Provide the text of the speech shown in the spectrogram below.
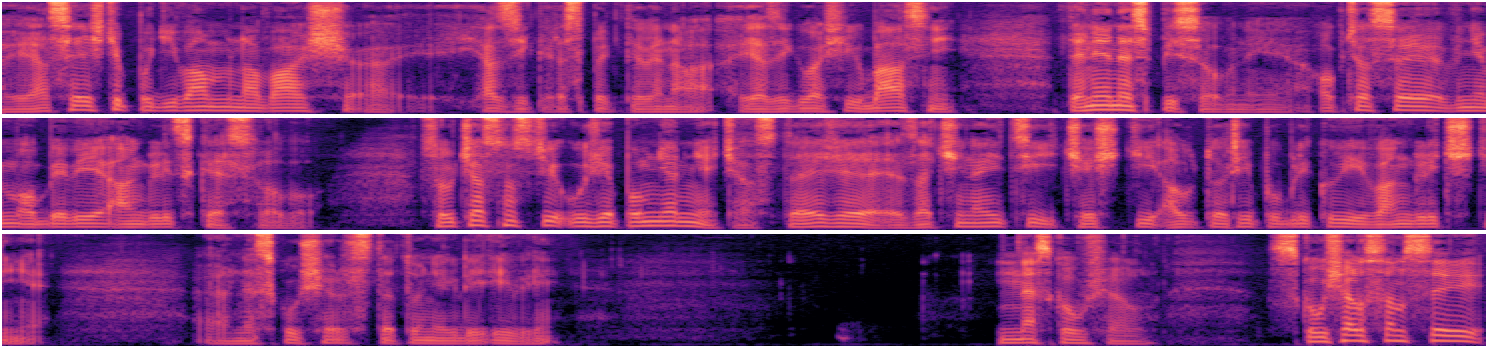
Já se ještě podívám na váš eh, jazyk, respektive na jazyk vašich básní. Ten je nespisovný, občas se v něm objeví anglické slovo. V současnosti už je poměrně časté, že začínající čeští autoři publikují v angličtině. Eh, neskoušel jste to někdy i vy? Neskoušel. Zkoušel jsem si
